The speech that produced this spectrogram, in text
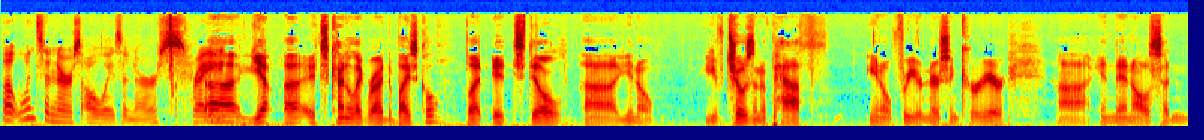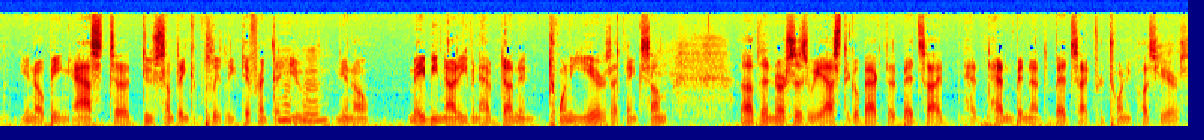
But once a nurse, always a nurse, right? Uh, yep. Uh, it's kind of like ride the bicycle, but it's still, uh, you know, you've chosen a path, you know, for your nursing career, uh, and then all of a sudden, you know, being asked to do something completely different that you, you know, maybe not even have done in 20 years. I think some of the nurses we asked to go back to the bedside had, hadn't been at the bedside for 20 plus years.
